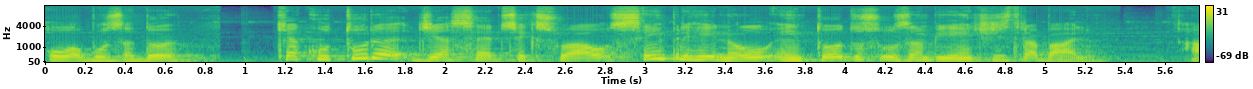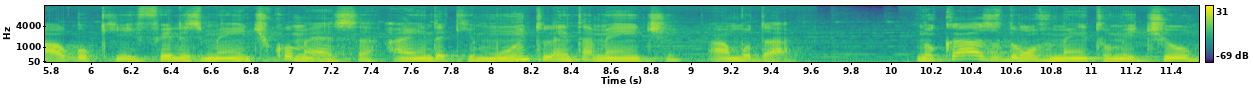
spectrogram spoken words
ou abusador, que a cultura de assédio sexual sempre reinou em todos os ambientes de trabalho, algo que, felizmente, começa, ainda que muito lentamente, a mudar. No caso do movimento Me Too,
